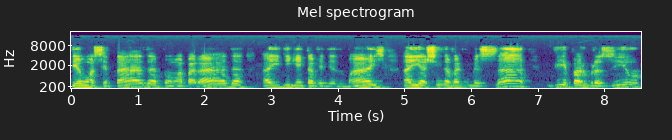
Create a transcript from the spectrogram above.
deu uma sentada, uma parada, aí ninguém está vendendo mais, aí a China vai começar a vir para o Brasil,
